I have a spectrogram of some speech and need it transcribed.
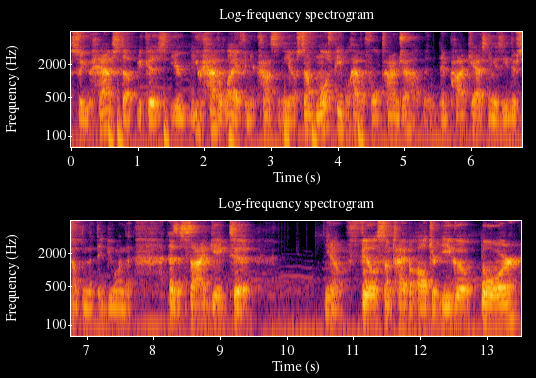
so you have stuff because you're you have a life and you're constantly you know some most people have a full-time job and, and podcasting is either something that they do on the as a side gig to you know fill some type of alter ego or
